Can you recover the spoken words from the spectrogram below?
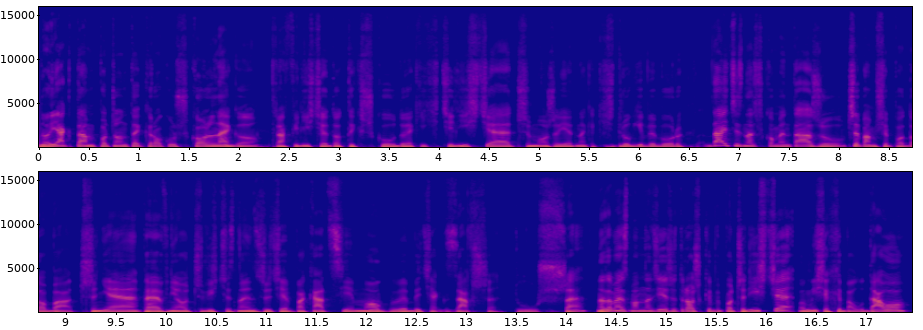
No jak tam początek roku szkolnego? Trafiliście do tych szkół, do jakich chcieliście, czy może jednak jakiś drugi wybór? Dajcie znać w komentarzu, czy wam się podoba, czy nie. Pewnie oczywiście znając życie, wakacje mogłyby być jak zawsze dłuższe. Natomiast mam nadzieję, że troszkę wypoczęliście, bo mi się chyba udało.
